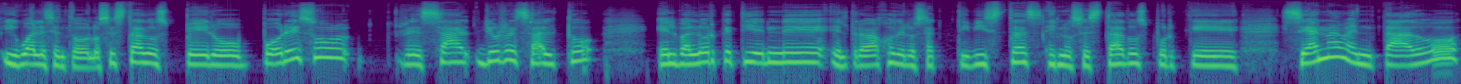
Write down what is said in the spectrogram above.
iguales en todos los estados, pero por eso yo resalto el valor que tiene el trabajo de los activistas en los estados porque se han aventado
